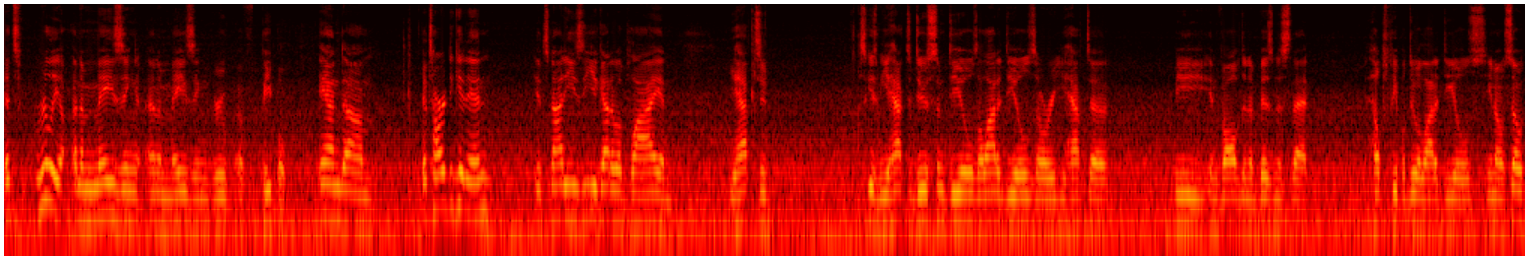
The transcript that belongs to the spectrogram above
it's really an amazing, an amazing group of people. And um, it's hard to get in. It's not easy. You got to apply and you have to excuse me, you have to do some deals, a lot of deals, or you have to be involved in a business that helps people do a lot of deals, you know. So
